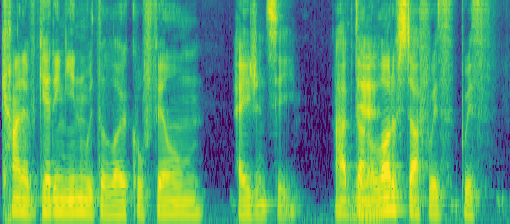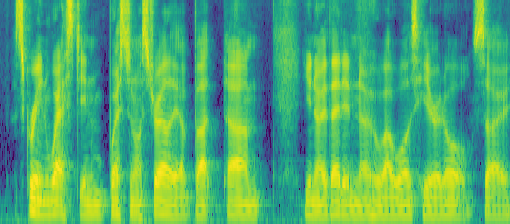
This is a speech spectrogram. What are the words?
kind of getting in with the local film agency. I've done Yeah. a lot of stuff with with Screenwest in Western Australia, but um, you know they didn't know who I was here at all. So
